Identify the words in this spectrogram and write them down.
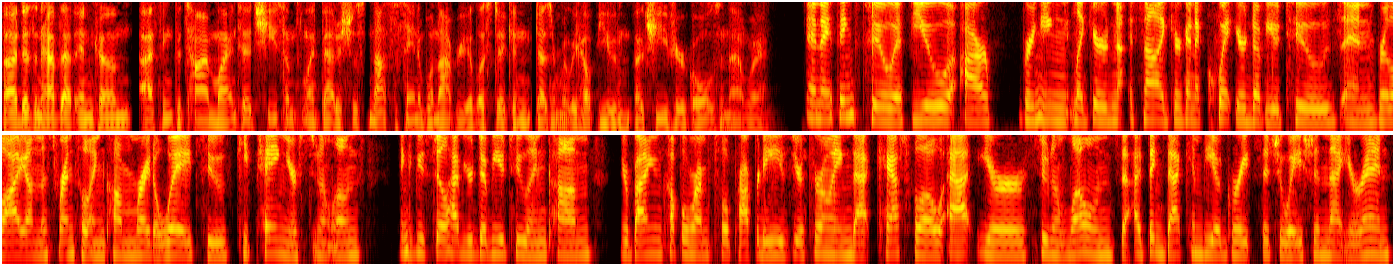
uh, doesn't have that income. I think the timeline to achieve something like that is just not sustainable, not realistic, and doesn't really help you achieve your goals in that way. And I think too, if you are bringing like you're not it's not like you're going to quit your w2s and rely on this rental income right away to keep paying your student loans. I think if you still have your w2 income you're buying a couple rental properties you're throwing that cash flow at your student loans i think that can be a great situation that you're in.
